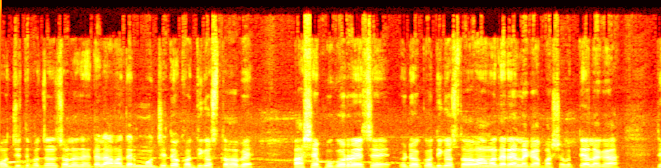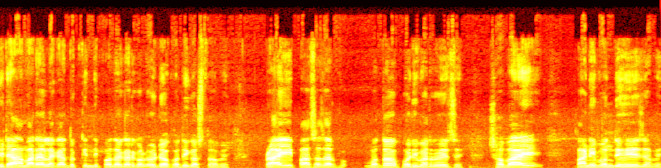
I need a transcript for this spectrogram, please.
মসজিদ পর্যন্ত চলে যায় তাহলে আমাদের মসজিদও ক্ষতিগ্রস্ত হবে পাশে পুকুর রয়েছে ওইটাও ক্ষতিগ্রস্ত হবে আমাদের এলাকা পার্শ্ববর্তী এলাকা যেটা আমার এলাকা দক্ষিণ দ্বীপ পদাকারগল ওইটাও ক্ষতিগ্রস্ত হবে। প্রায় পাঁচ হাজার মতো পরিবার রয়েছে সবাই পানিবন্দী হয়ে যাবে।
